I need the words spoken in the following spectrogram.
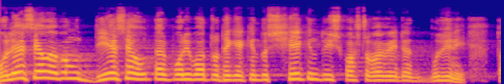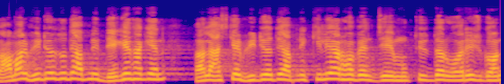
বলেছেও এবং দিয়েছেও তার পরিপত্র থেকে, কিন্তু সে কিন্তু স্পষ্টভাবে এটা বুঝিনি। তো আমার ভিডিও যদি আপনি দেখে থাকেন, তাহলে আজকের ভিডিওতে আপনি ক্লিয়ার হবেন যে মুক্তিযোদ্ধার ওয়ারিশগণ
